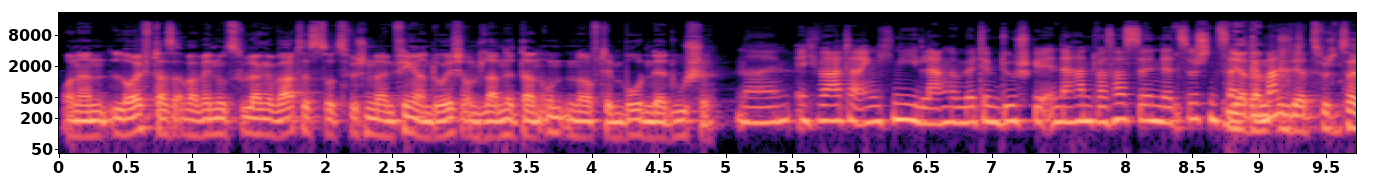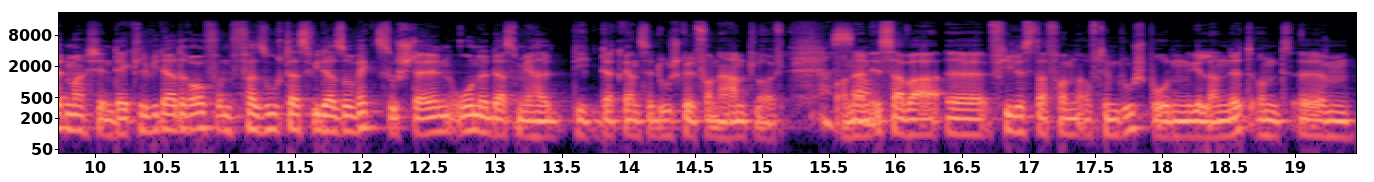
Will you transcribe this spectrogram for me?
Und dann läuft das aber, wenn du zu lange wartest, so zwischen deinen Fingern durch und landet dann unten auf dem Boden der Dusche. Nein, ich warte eigentlich nie lange mit dem Duschgel in der Hand. Was hast du in der Zwischenzeit ja, dann gemacht? in der Zwischenzeit mache ich den Deckel wieder drauf und versuche das wieder so wegzustellen, ohne dass mir halt die, das ganze Duschgel von der Hand läuft. So. Und dann ist aber äh, vieles davon auf dem Duschboden gelandet und ähm,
